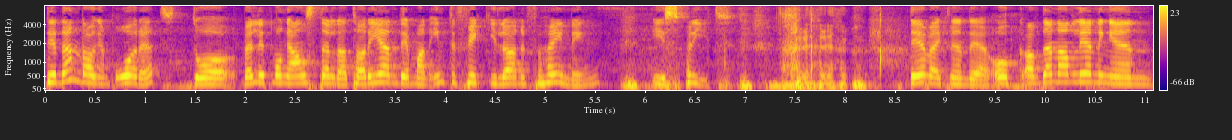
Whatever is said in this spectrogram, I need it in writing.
Det är den dagen på året då väldigt många anställda tar igen det man inte fick i löneförhöjning i sprit. Det är verkligen det. Och av den anledningen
